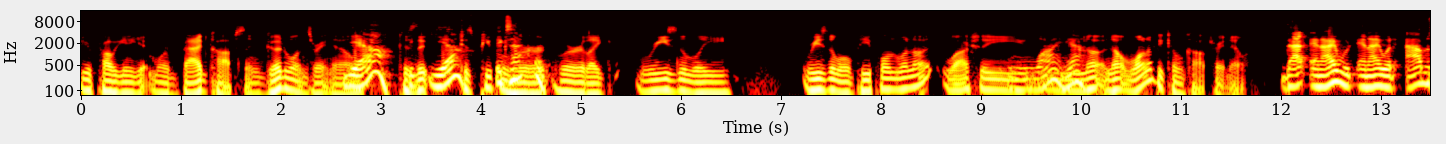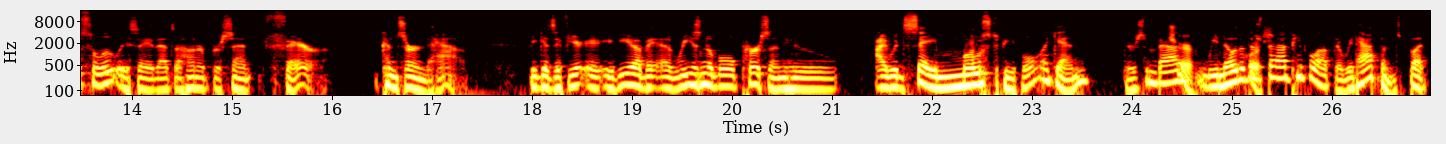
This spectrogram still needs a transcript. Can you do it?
you're probably going to get more bad cops than good ones right now. Yeah, because yeah, because people exactly. who are who are like reasonably reasonable people and whatnot will actually Why, yeah. not not want to become cops right now. that and i would and i would absolutely say that's a 100% fair concern to have because if you're if you have a, a reasonable person who i would say most people again there's some bad Sure, we know that there's bad people out there it happens but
